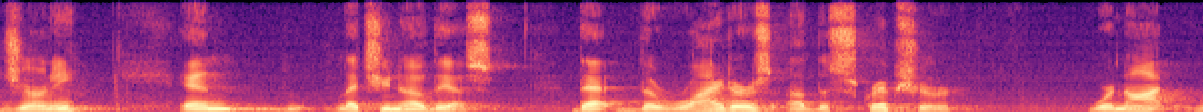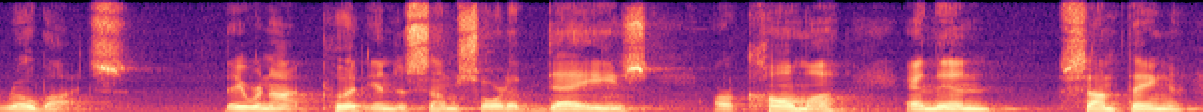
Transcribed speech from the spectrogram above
journey, and let you know this that the writers of the Scripture were not robots. They were not put into some sort of daze or coma, and then something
